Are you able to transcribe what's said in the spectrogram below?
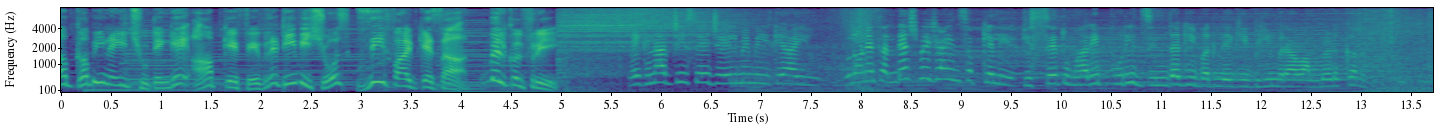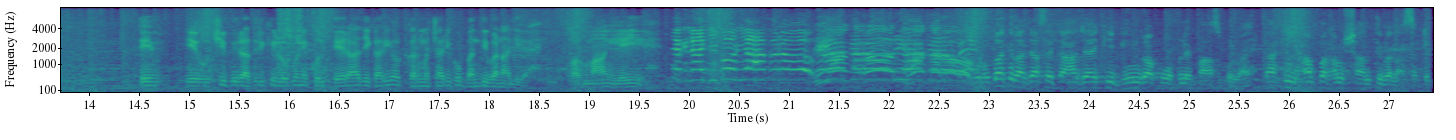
अब कभी नहीं छूटेंगे आपके फेवरेट टीवी शोज़ Z5 के साथ। बिल्कुल फ्री मेघनाथ जी से जेल में मिलके आई हूँ। उन्होंने संदेश भेजा इन सब के लिए। जिससे तुम्हारी पूरी ज़िंदगी बदलेगी भीमराव अंबेडकर टीम ये ऊँची बिरादरी के लोगों ने कुल तेरह अधिकारी और कर्मचारी को बंदी बना लिया है। और मांग यही है। बड़ौदा के राजा से कहा जाए कि भीमराव को अपने पास बुलाए ताकि यहाँ पर हम शांति बना सके।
